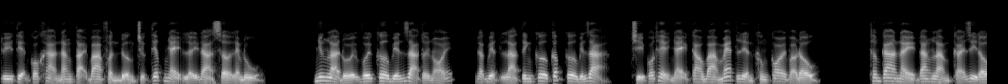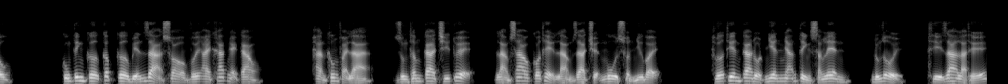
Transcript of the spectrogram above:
tùy tiện có khả năng tại ba phần đường trực tiếp nhảy lấy đà sờ lem đủ nhưng là đối với cơ biến giả tới nói, đặc biệt là tinh cơ cấp cơ biến giả, chỉ có thể nhảy cao ba mét liền không coi vào đâu. Thâm ca này đang làm cái gì đâu? Cùng tinh cơ cấp cơ biến giả so với ai khác nhảy cao? Hẳn không phải là, dùng thâm ca trí tuệ, làm sao có thể làm ra chuyện ngu xuẩn như vậy? Hứa thiên ca đột nhiên nhãn tình sáng lên, đúng rồi, thì ra là thế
